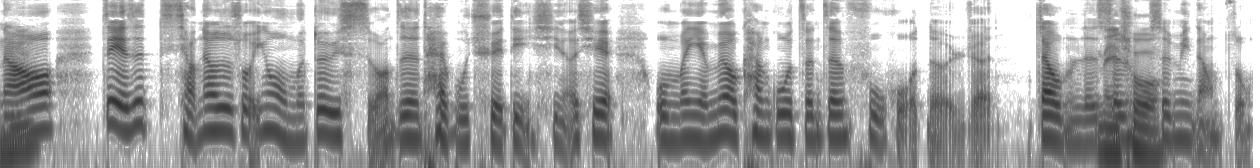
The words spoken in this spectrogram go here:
然后这也是强调，是说，因为我们对于死亡真的太不确定性，而且我们也没有看过真正复活的人在我们的生生命当中，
